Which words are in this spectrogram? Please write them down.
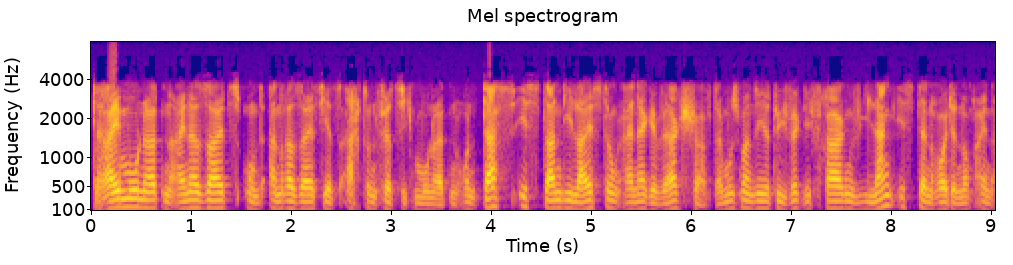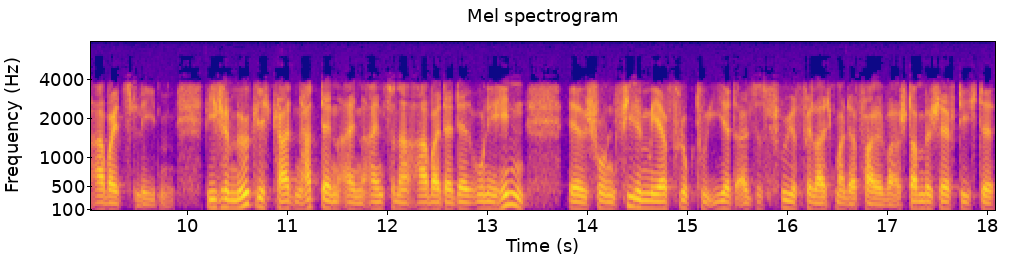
drei Monaten einerseits und andererseits jetzt 48 Monaten. Und das ist dann die Leistung einer Gewerkschaft. Da muss man sich natürlich wirklich fragen, wie lang ist denn heute noch ein Arbeitsleben? Wie viele Möglichkeiten hat denn ein einzelner Arbeiter, der ohnehin äh, schon viel mehr fluktuiert, als es früher vielleicht mal der Fall war? Stammbeschäftigte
